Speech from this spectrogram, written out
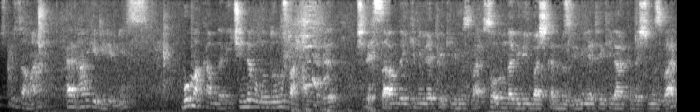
Hiçbir zaman herhangi birimiz bu makamları, içinde bulunduğumuz makamları, işte sağımda iki milletvekilimiz var, solumda bir il başkanımız, bir milletvekili arkadaşımız var.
